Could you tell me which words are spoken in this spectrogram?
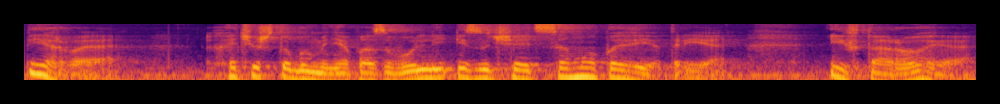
Первое. Хочу, чтобы мне позволили изучать само поветрие. И второе.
